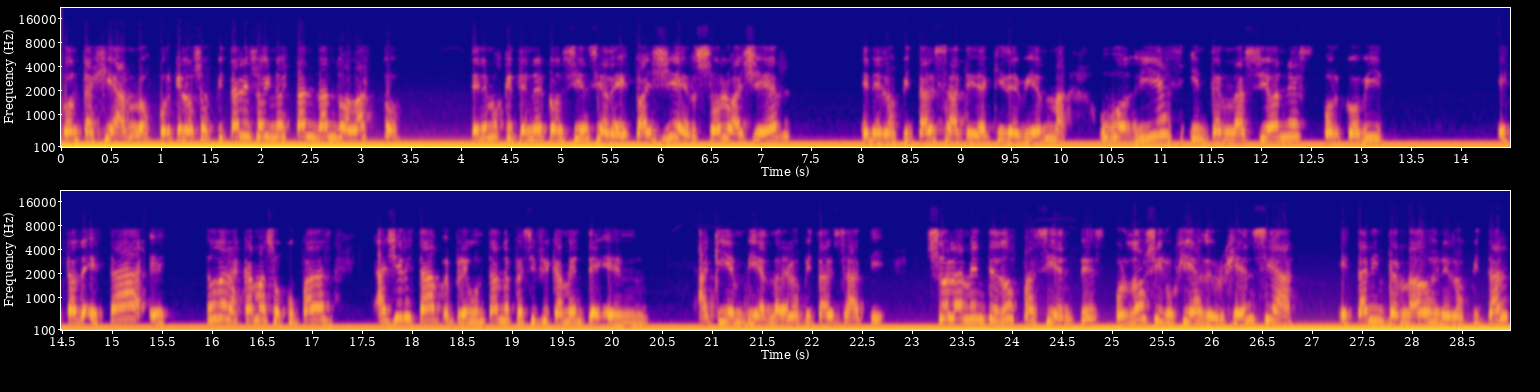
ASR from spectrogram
contagiarnos porque los hospitales hoy no están dando abasto tenemos que tener conciencia de esto. Ayer, solo ayer, en el Hospital Sati de aquí de Viedma, hubo 10 internaciones por COVID. Está, está eh, todas las camas ocupadas. Ayer estaba preguntando específicamente en aquí en Viedma, en el Hospital Sati, solamente dos pacientes por dos cirugías de urgencia están internados en el hospital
